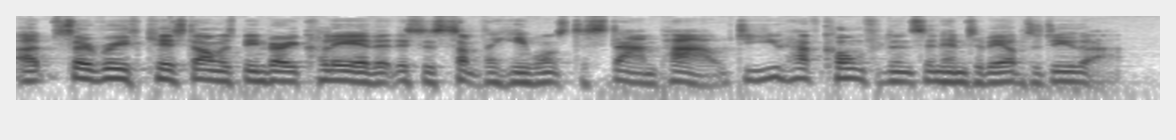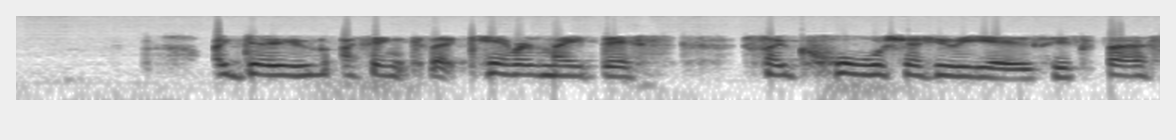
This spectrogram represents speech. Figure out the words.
Uh, so, Ruth Keir Starmer's been very clear that this is something he wants to stamp out. Do you have confidence in him to be able to do that? I do. I think that Keir has made this so core to who he is. His first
